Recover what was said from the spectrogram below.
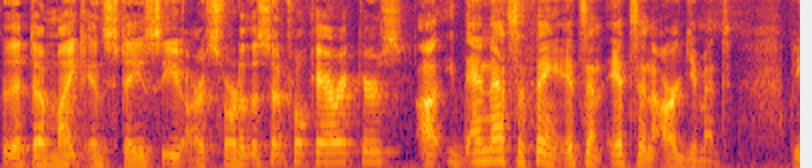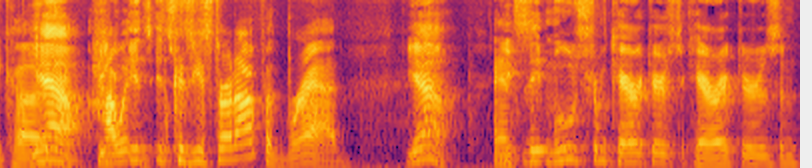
that uh, Mike and Stacy are sort of the central characters. Uh, and that's the thing. It's an it's an argument because Yeah, how it, it's- because you start off with Brad. Yeah, And it, it moves from characters to characters, and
